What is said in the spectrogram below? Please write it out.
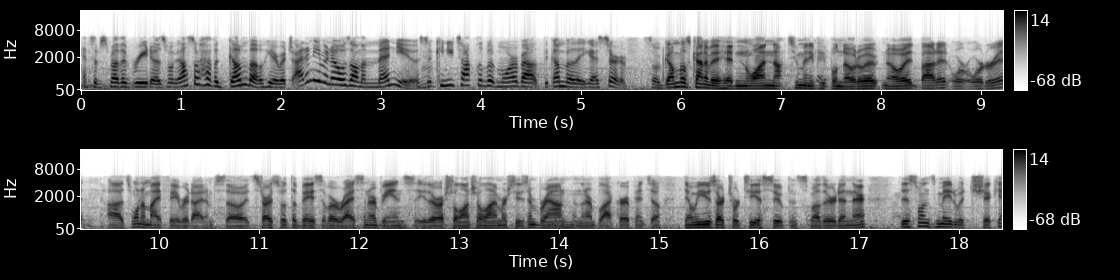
and some smothered burritos. But we also have a gumbo here, which I didn't even know was on the menu. So can you talk a little bit more about the gumbo that you guys serve? So gumbo's kind of a hidden one. Not too many people know, to, know it, about it or order it. Uh, it's one of my favorite items. So it starts with the base of our rice and our beans, either our cilantro lime or seasoned brown, and then our black garlic pinto. Then we use our tortilla soup and smother it in there. This one's made with chicken.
